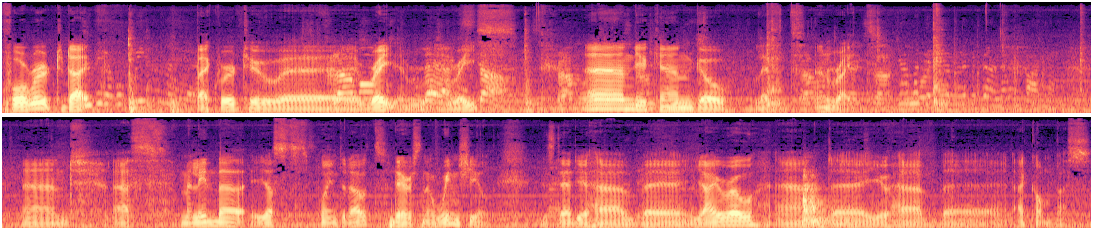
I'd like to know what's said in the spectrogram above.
forward to dive backward to uh, ra race. and you can go left and right and as Melinda just pointed out, there's no windshield. Instead you have uh, gyro and uh, you have uh, a compass.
